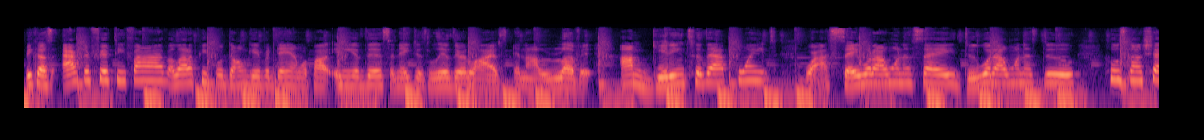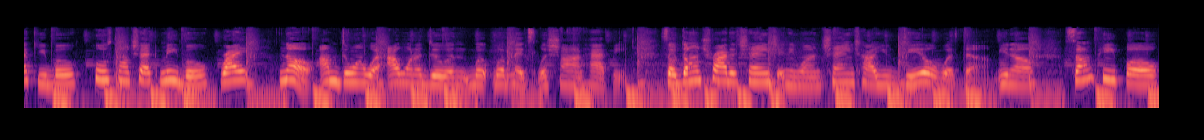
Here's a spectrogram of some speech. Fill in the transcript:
Because after 55, a lot of people don't give a damn about any of this and they just live their lives and I love it. I'm getting to that point where I say what I want to say, do what I want to do. Who's going to check you, boo? Who's going to check me, boo? Right? No, I'm doing what I want to do and what, what makes LaShaun happy. So don't try to change anyone. Change how you deal with them. You know, some people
